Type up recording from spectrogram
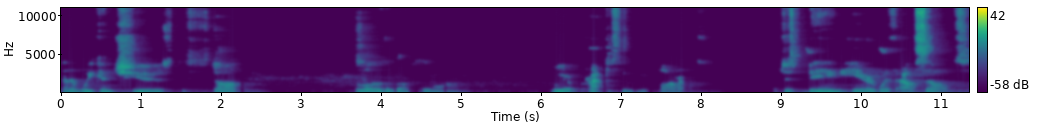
And if we can choose to stop, slow the breath down, we are practicing the art of just being here with ourselves.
